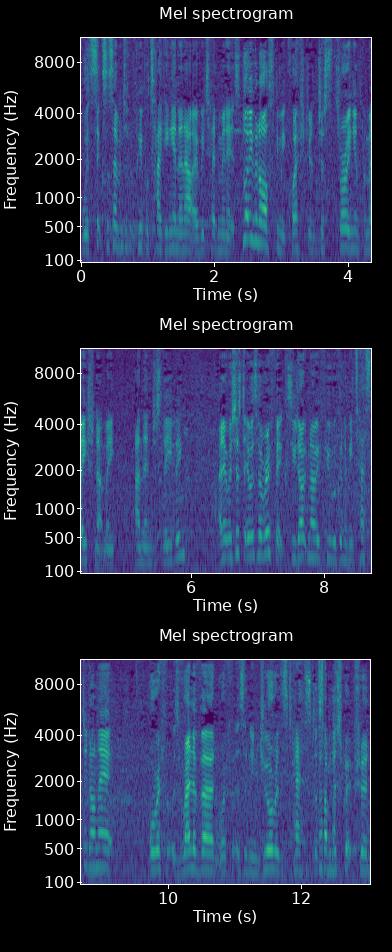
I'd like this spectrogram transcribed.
with six or seven different people tagging in and out every 10 minutes, not even asking me questions, just throwing information at me and then just leaving. And it was just, it was horrific because you don't know if you were going to be tested on it or if it was relevant or if it was an endurance test of some description.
